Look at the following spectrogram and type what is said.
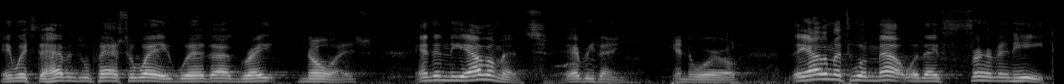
in which the heavens will pass away with a great noise, and then the elements, everything in the world, the elements will melt with a fervent heat.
